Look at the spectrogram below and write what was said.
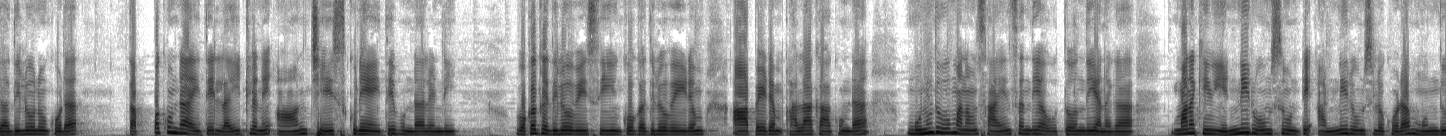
గదిలోనూ కూడా తప్పకుండా అయితే లైట్లని ఆన్ చేసుకునే అయితే ఉండాలండి. ఒక గదిలో వేసి ఇంకో గదిలో వేయడం ఆపేయడం అలా కాకుండా ముందు మనం సాయం సంధ్య అవుతోంది అనగా మనకి ఎన్ని రూమ్స్ ఉంటే అన్ని రూమ్స్లో కూడా ముందు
